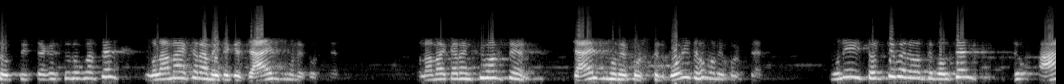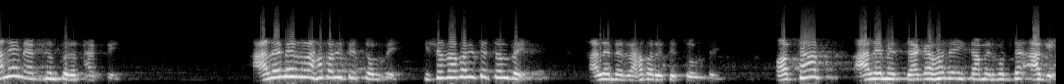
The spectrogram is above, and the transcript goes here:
তরতিবটাকে শুরু করছেন। ওলামা একরাম এটাকে জায়েজ মনে করছেন। ওলামা একরাম কি বলছেন? জায়েজ মনে করছেন, বৈধ মনে করছেন। উনি এই তরতিবের মধ্যে বলছেন যে আলেম একজন করে থাকবে। আলেমের রাহাবাড়িতে চলবে। কিসের রাহাবাড়িতে চলবে? আলেমের রাহাবাড়িতে চলবে। অর্থাৎ আলেমের জায়গা হলে এই কামের মধ্যে আগে।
